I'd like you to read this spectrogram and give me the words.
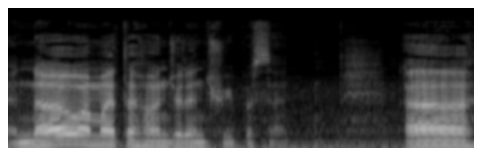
And now I'm at 103%. Uh,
